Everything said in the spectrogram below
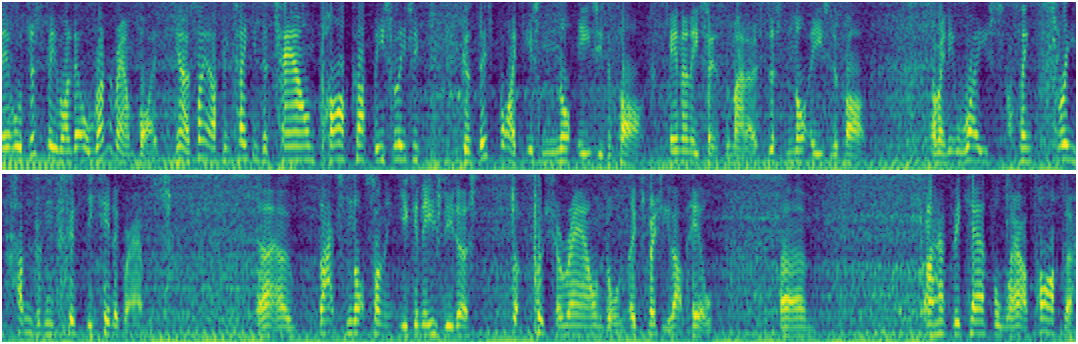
it will just be my little runaround bike. You know something I can take into town park up easily because this bike is not easy to park in any sense of the matter. It's just not easy to park I mean it weighs I think 350 kilograms Uh, that's not something you can easily just push around, or especially uphill. Um, I have to be careful where I park her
